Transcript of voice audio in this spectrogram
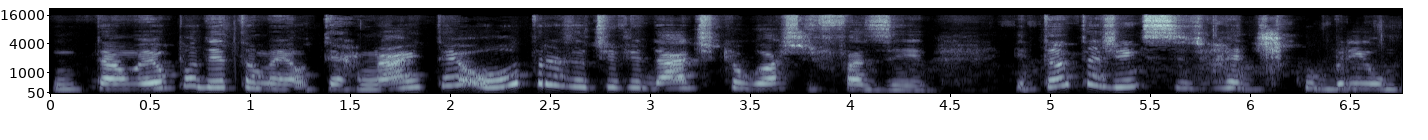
Então, eu poder também alternar e ter outras atividades que eu gosto de fazer. E tanta gente se redescobriu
